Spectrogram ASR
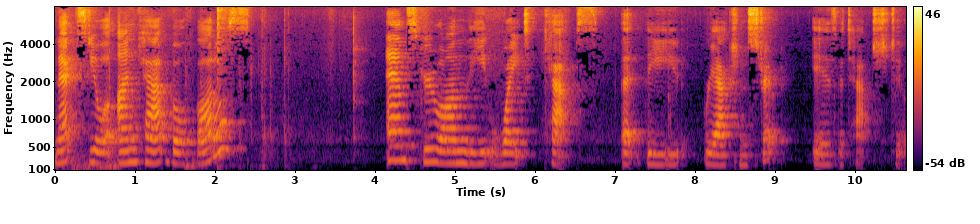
Next, you will uncap both bottles and screw on the white caps that the reaction strip is attached to.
